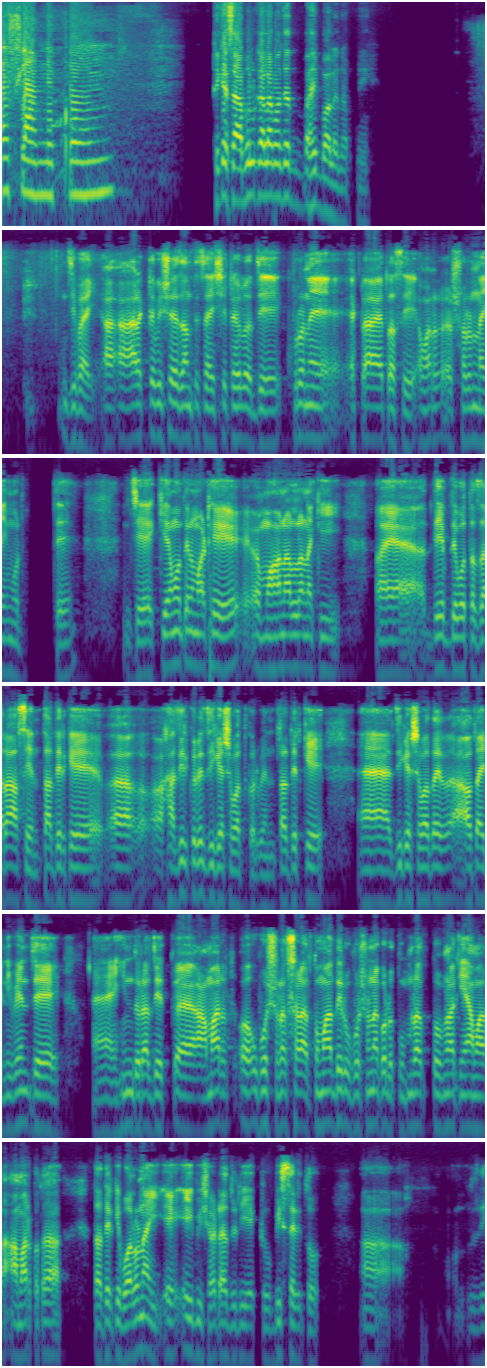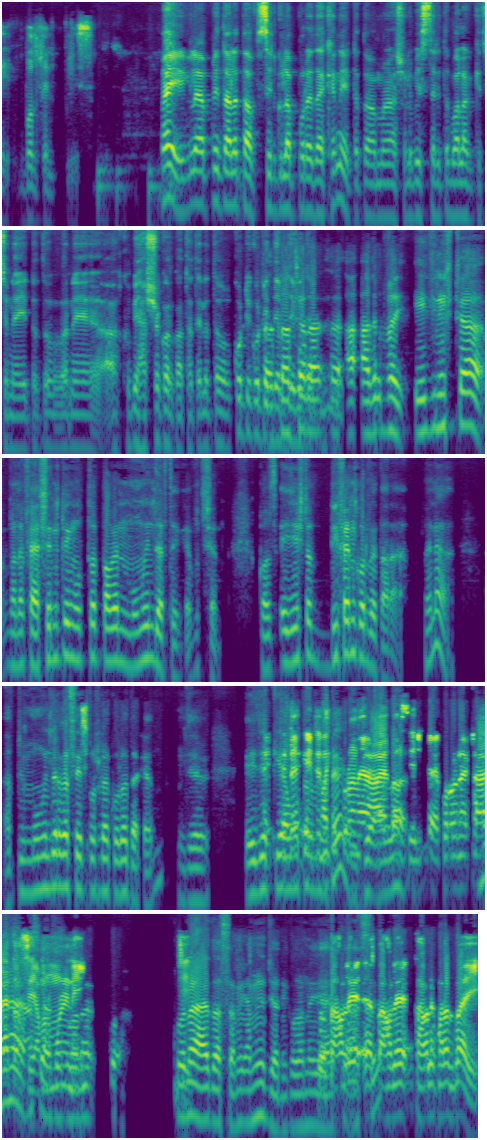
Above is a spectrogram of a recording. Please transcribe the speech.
আসসালামু আলাইকুম। ঠিক আছে আবুল কালাম আজাদ ভাই বলেন আপনি। জি ভাই আর একটা বিষয় জানতে চাই সেটা হলো যে কোরআনে একটা আয়াত আছে আমার স্মরণ নাই মুহূর্তে যে কিয়ামতের মাঠে মহান আল্লাহ নাকি দেব দেবতা যারা আছেন তাদেরকে হাজির করে জিজ্ঞাসাবাদ করবেন। তাদেরকে জিজ্ঞাসাবাদের আওতায় নিবেন যে হিন্দুরা যে আমার উপাসনা ছাড়া তোমাদের উপাসনা করো তোমরা তোমরা কি আমার আমার কথা তাদেরকে বলো নাই? এই বিষয়টা যদি একটু বিস্তারিত আহ যদি বলতেন প্লিজ ভাই এগুলো আপনি তাহলে তাফসিরগুলো পড়ে দেখেন এটা তো আমার আসলে বিস্তারিত বলার কিছু নাই এটা তো মানে খুবই হাস্যকর কথা তাহলে তো কোটি কোটি আজাদ ভাই এই জিনিসটা মানে ফ্যাসিনেটিং উত্তর পাবেন মুমিনদের থেকে বুঝছেন? এই জিনিসটা ডিফেন্ড করবে তারা তাই না? আপনি মুমিনদের কাছে এই প্রশ্নটা করে দেখেন যে এই যে কিয়ামতের মাঠে কোন আয়াত আছে আমি আমিও জানি কোরআনে তাহলে তাহলে তাহলে ফারাদ ভাই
